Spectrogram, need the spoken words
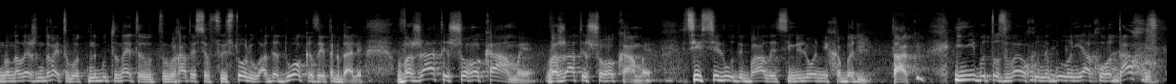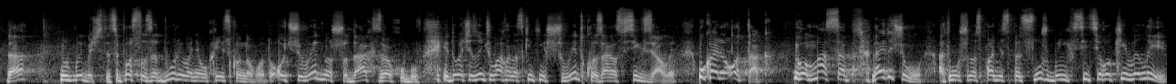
ну, належно. Давайте от не бути, знаєте, от гратися в цю історію, а де докази і так далі. Вважати, що роками, вважати, що роками ці всі люди брали ці мільйонні хабарі, так і нібито зверху не було ніякого даху. Да? Ну вибачте, це просто задурювання українського народу. Очевидно, що дах зверху був. І до речі, зверніть увагу, наскільки швидко зараз всіх взяли. Буквально отак. Його маса. Знаєте чому? А тому, що насправді спецслужби їх всі ці роки вели.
